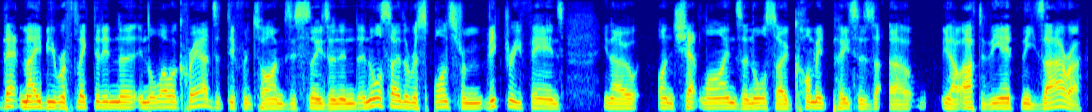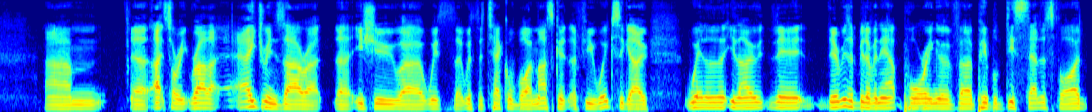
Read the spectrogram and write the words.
that may be reflected in the in the lower crowds at different times this season, and and also the response from Victory fans, you know, on chat lines and also comment pieces, uh, you know, after the Anthony Zahra. Um, uh, uh, sorry, rather Adrian Zahra uh, issue uh, with uh, with the tackle by Muscat a few weeks ago, whether you know there there is a bit of an outpouring of uh, people dissatisfied.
